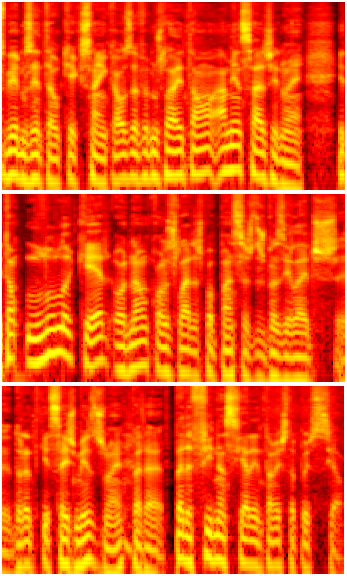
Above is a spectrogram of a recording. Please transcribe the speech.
percebemos então o que é que está em causa, vamos lá então à mensagem, não é? Então, Lula quer ou não congelar as poupanças dos brasileiros eh, durante seis meses, não é? Para, para financiar então este apoio social.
